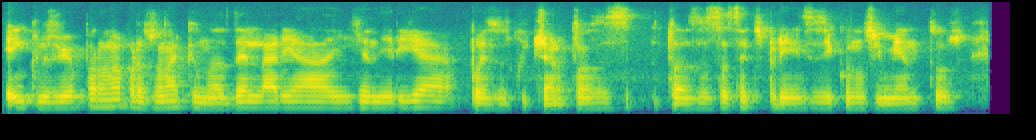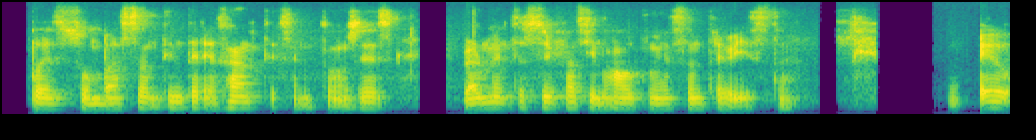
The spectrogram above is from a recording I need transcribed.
E inclusive para una persona que no es del área de ingeniería, pues escuchar todas, todas estas experiencias y conocimientos pues son bastante interesantes. Entonces, realmente estoy fascinado con esta entrevista. Eh,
